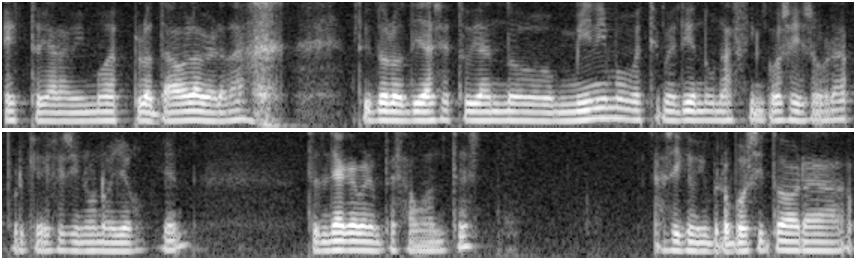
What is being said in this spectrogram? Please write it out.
estoy ahora mismo explotado, la verdad. estoy todos los días estudiando mínimo, me estoy metiendo unas 5 o 6 horas porque es que si no, no llego bien. Tendría que haber empezado antes. Así que mi propósito ahora,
